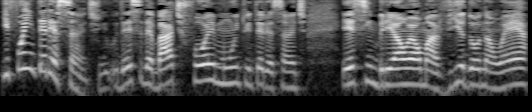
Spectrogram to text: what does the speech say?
e foi interessante. Esse debate foi muito interessante. Esse embrião é uma vida ou não é?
